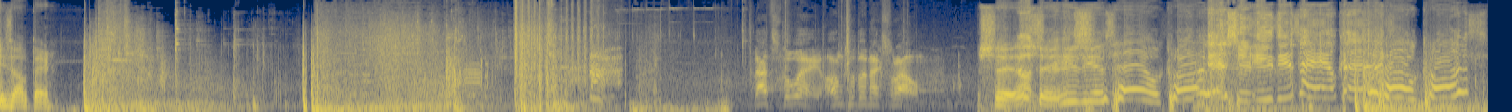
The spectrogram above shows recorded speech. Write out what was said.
He's up there. That's the way. On to the next round. Shit, Y'all this shit trash. easy as hell, cuz. That shit easy as hell, cuz. Hell, cuz.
